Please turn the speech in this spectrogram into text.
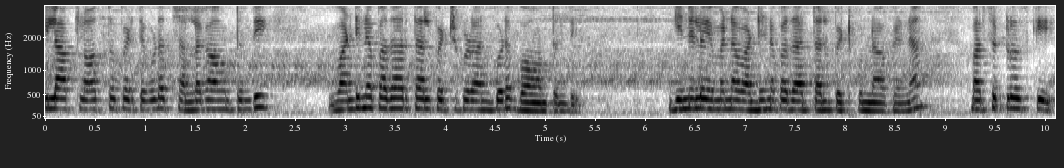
ఇలా క్లాత్తో పెడితే కూడా చల్లగా ఉంటుంది. వండిన పదార్థాలు పెట్టుకోవడానికి కూడా బాగుంటుంది. గిన్నెలో ఏమన్నా వండిన పదార్థాలు పెట్టుకున్నాకైనా మరుసటి రోజుకి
